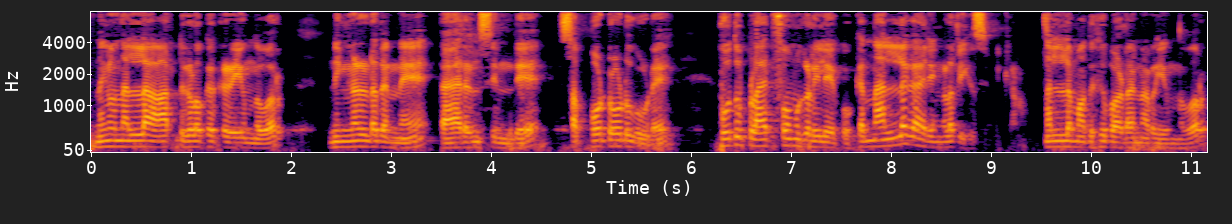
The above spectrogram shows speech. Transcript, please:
നിങ്ങൾ നല്ല ആർട്ടുകളൊക്കെ കഴിയുന്നവർ നിങ്ങളുടെ തന്നെ പാരൻസിന്റെ സപ്പോർട്ടോടുകൂടെ പൊതു പ്ലാറ്റ്ഫോമുകളിലേക്കൊക്കെ നല്ല കാര്യങ്ങളെ വികസിപ്പിക്കണം. നല്ല മധുഹ് പാടാൻ അറിയുന്നവർ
